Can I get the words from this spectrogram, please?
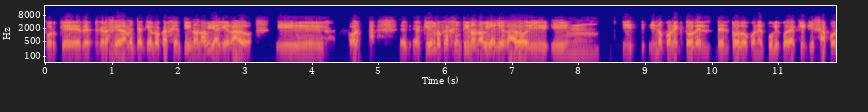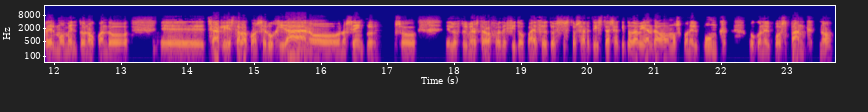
porque desgraciadamente aquí el rock argentino no había llegado. Y hola, eh, aquí el rock argentino no había llegado y, y, y- no conectó del, del todo con el público de aquí, quizá por el momento, ¿no? Cuando eh, Charlie estaba con Serú Girán o no sé, incluso en los primeros trabajos de Fito Páez de todos estos artistas, aquí todavía andábamos con el punk o con el post-punk, ¿no?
